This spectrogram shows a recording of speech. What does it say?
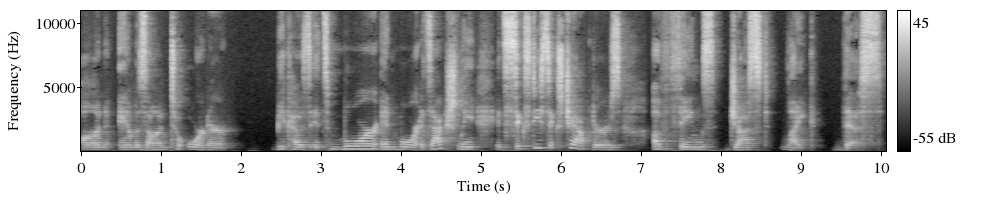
on Amazon to order because it's more and more. It's actually, it's 66 chapters of things just like this.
